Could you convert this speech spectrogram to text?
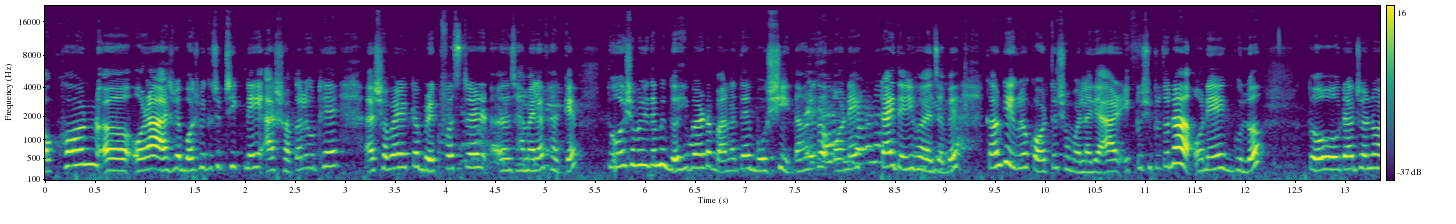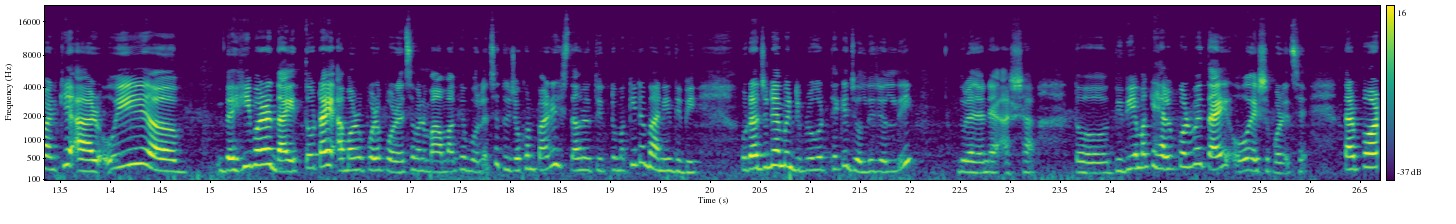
কখন ওরা আসবে বসবে কিছু ঠিক নেই। আর সকালে উঠে সবার একটা ব্রেকফাস্টের ঝামেলা থাকে। তো ওই সময় যদি আমি দহি বড়াটা বানাতে বসি, তাহলে তো অনেকটাই দেরি হয়ে যাবে। কারণ কি, এগুলো করতে সময় লাগে। আর একটু শুধু তো না, অনেকগুলো। তো ওটার জন্য আর কি, আর ওই আহ, দহিবড়ার দায়িত্বটাই আমার উপরে পড়েছে। মানে মা আমাকে বলেছে তুই যখন পারিস তাহলে তুই একটু আমাকে এটা বানিয়ে দিবি। ওটার জন্য আমি ডিব্রুগড় থেকে জলদি জলদি দুরাজনে আসা। তো দিদি আমাকে হেল্প করবে তাই ও এসে পড়েছে। তারপর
